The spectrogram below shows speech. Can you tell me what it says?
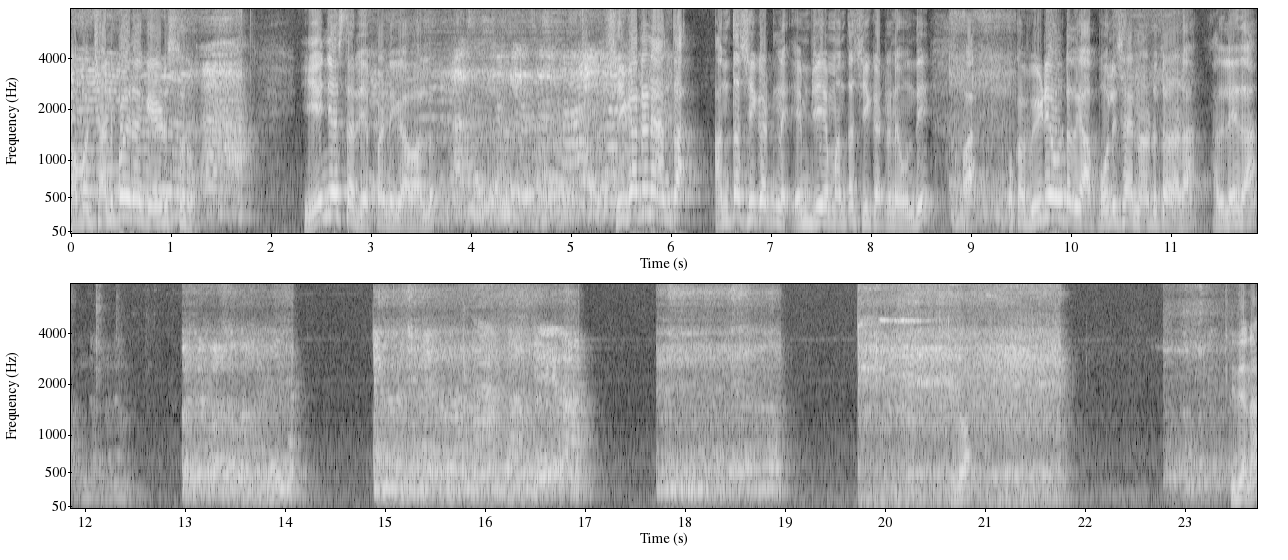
పాపం చనిపోయినాక ఏడుస్తారు ఏం చేస్తారు చెప్పండి ఇక వాళ్ళు? చీకటనే అంత అంత చీకటనే ఎంజిఎం అంతా చీకటనే ఉంది. ఒక వీడియో ఉంటుంది ఆ పోలీస్ ఆయన అడుగుతాడా అది లేదా? ఇదిగో. ఇదేనా?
